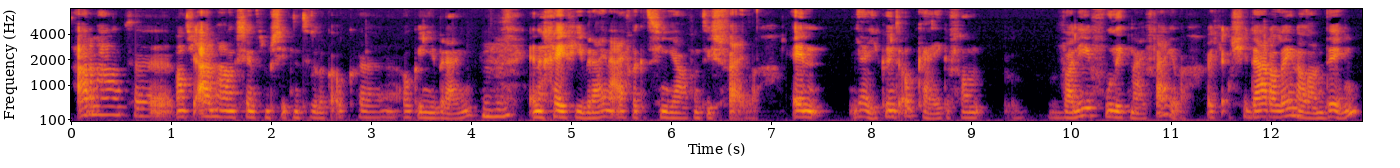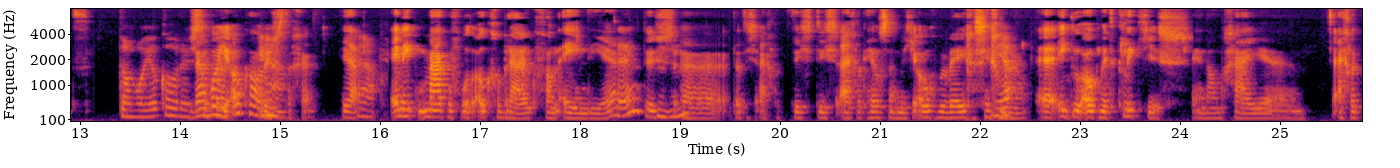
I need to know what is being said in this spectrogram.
ademhaling te... Want je ademhalingscentrum zit natuurlijk ook, eh, ook in je brein. Mhm. En dan geef je je brein eigenlijk het signaal van het is veilig. En ja, je kunt ook kijken van wanneer voel ik mij veilig? Weet je, als je daar alleen al aan denkt, Dan word je ook al rustig. dan word je ook al rustiger. Ja. Ja. En ik maak bijvoorbeeld ook gebruik van EMDR. Hè? Dus Mhm. eh, dat is eigenlijk, het, is, het is eigenlijk heel snel met je ogen bewegen, zeg Ja. maar. Eh, ik doe ook met klikjes. En dan ga je eigenlijk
